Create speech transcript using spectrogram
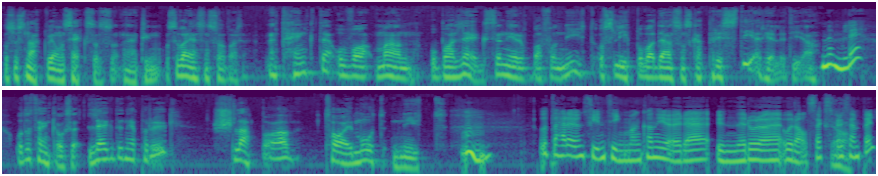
och så snackade vi om sex och sådana här ting. Och så var det en som sa bara sånn, men tänk dig att vara man och bara lägga sig ner och bara få nytt och slippa vara den som ska prestera hela tiden. Nemlig. Och då tänker jag också, lägg dig ner på rygg, slappa av, ta emot nytt. Og dette her er jo en fin ting man kan gjøre under oralsex, Ja. f.eks. eksempel.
